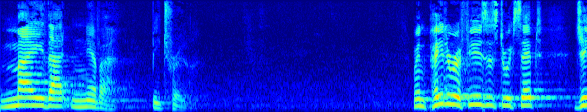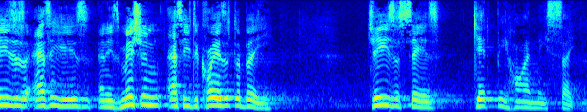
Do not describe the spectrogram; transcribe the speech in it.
may that never be true. When Peter refuses to accept Jesus as he is and his mission as he declares it to be, Jesus says, Get behind me, Satan.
